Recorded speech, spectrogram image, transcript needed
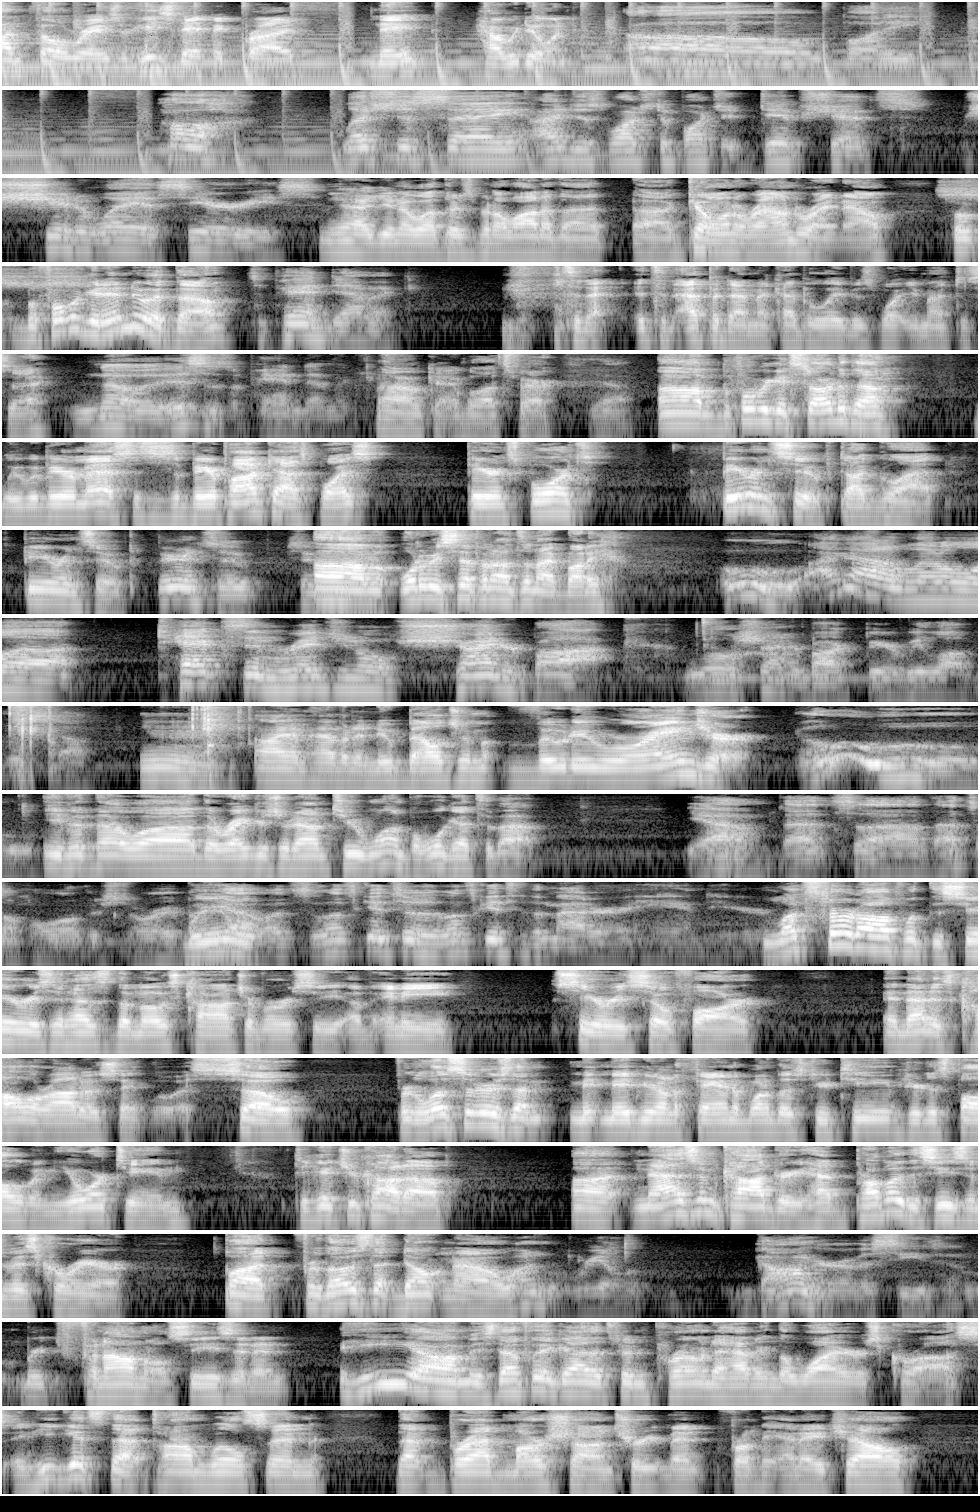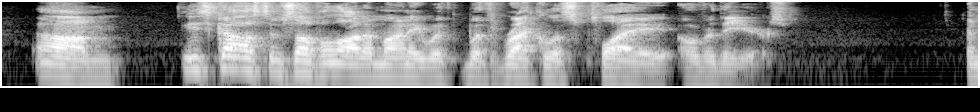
podcast, you puckheads. I'm Phil Razor. He's Nate McBride. Nate, how we doing? Oh, buddy. Oh, let's just say I just watched a bunch of dipshits shit away a series. Yeah, you know what? There's been a lot of that uh, going around right now. But before we get into it, though, It's a pandemic. it's an it's an epidemic, I believe, is what you meant to say. No, this is a pandemic. Oh, okay, well that's fair. Yeah. Um, before we get started, though, we would be remiss. This is a beer podcast, boys. Beer and sports, beer and soup. Doug Glatt, beer and soup. Beer and soup. Soup Um, what are we sipping on tonight, buddy? Ooh, I got a little uh, Texan original Shiner Bock. Little Shiner Bock beer. We love this stuff. Mm, I am having a New Belgium Voodoo Ranger. Ooh. Even though uh, the Rangers are down two one, but we'll get to that. Yeah, that's uh, that's a whole other story. But We- yeah, let's let's get to let's get to the matter at hand here. Let's start off with the series that has the most controversy of any series so far, and that is Colorado St. Louis. So, for the listeners that maybe you're not a fan of one of those two teams, you're just following your team to get you caught up. Uh, Nazem Kadri had probably the season of his career, but for those that don't know, Unreal gonger of a season. phenomenal season, and he um, is definitely a guy that's been prone to having the wires cross, and he gets that Tom Wilson, that Brad Marchand treatment from the NHL. Um, he's cost himself a lot of money with with reckless play over the years.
